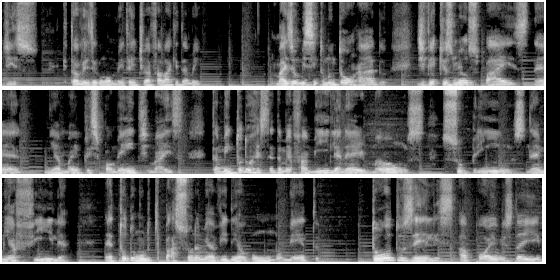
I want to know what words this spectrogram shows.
disso. que talvez em algum momento a gente vai falar aqui também. Mas eu me sinto muito honrado de ver que os meus pais, né, minha mãe principalmente, mas também todo o restante da minha família, né, irmãos, sobrinhos, né, minha filha, né, todo mundo que passou na minha vida em algum momento, todos eles apoiam isso daí.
